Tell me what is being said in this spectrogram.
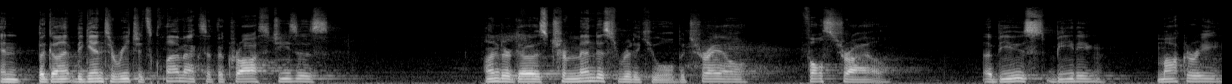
and begin to reach its climax at the cross, Jesus undergoes tremendous ridicule, betrayal, false trial, abuse, beating, mockery,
